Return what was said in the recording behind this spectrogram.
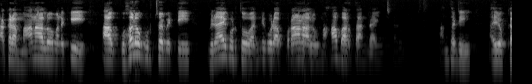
అక్కడ మానాలో మనకి ఆ గుహలో కూర్చోబెట్టి వినాయకుడితో అన్ని కూడా పురాణాలు మహాభారతాన్ని రాయించారు. అంతటి ఆ యొక్క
